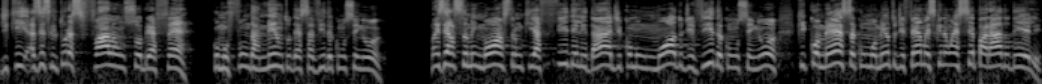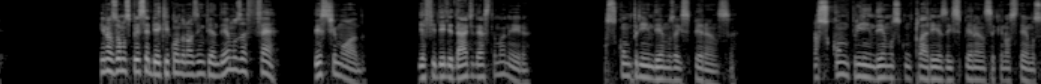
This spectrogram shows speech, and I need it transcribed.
De que as Escrituras falam sobre a fé como fundamento dessa vida com o Senhor mas elas também mostram que a fidelidade como um modo de vida com o Senhor, que começa com um momento de fé, mas que não é separado dele. E nós vamos perceber que quando nós entendemos a fé deste modo, E a fidelidade desta maneira, nós compreendemos a esperança. Nós compreendemos com clareza a esperança que nós temos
